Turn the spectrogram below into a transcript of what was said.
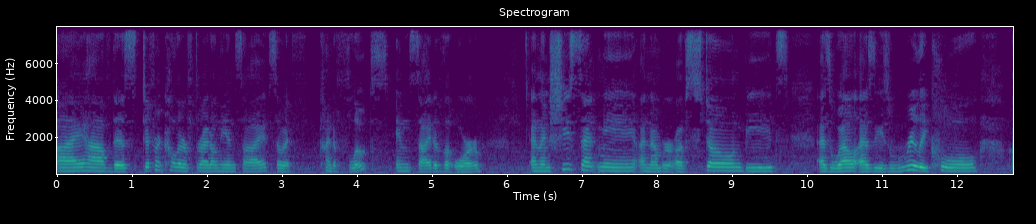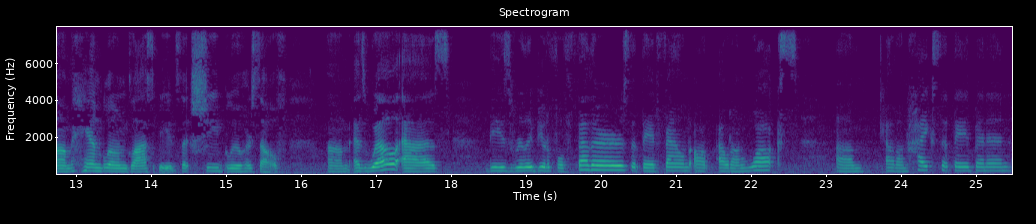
I have this different color of thread on the inside, so it kind of floats inside of the orb. And then she sent me a number of stone beads, as well as these really cool um, hand-blown glass beads that she blew herself, um, as well as these really beautiful feathers that they had found out on walks, um, out on hikes that they had been in.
